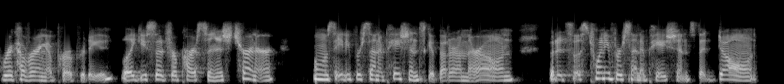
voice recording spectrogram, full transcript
recovering appropriately. Like you said for Parsonage-Turner, almost 80% of patients get better on their own, but it's those 20% of patients that don't.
